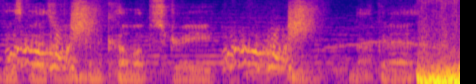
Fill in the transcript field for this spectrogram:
these guys are just gonna come up straight, not gonna do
